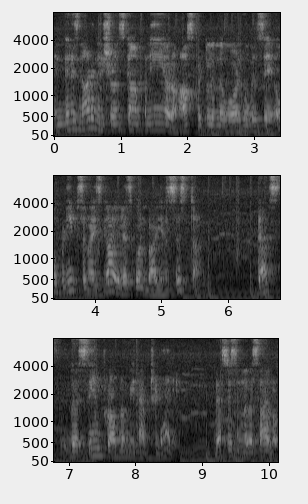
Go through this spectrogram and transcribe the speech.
And there is not an insurance company or a hospital in the world who will say, oh, Pradeep's a nice guy, let's go and buy his system. That's the same problem we have today. That's just another silo.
